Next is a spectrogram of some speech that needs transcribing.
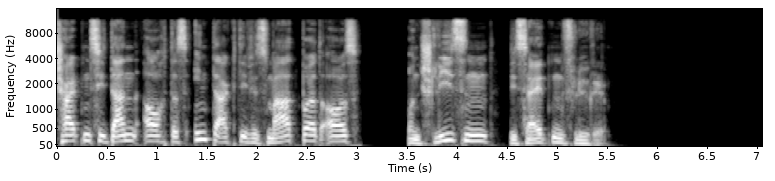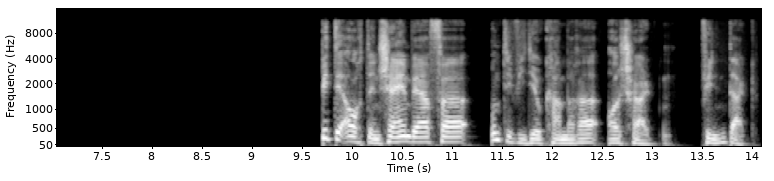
Schalten Sie dann auch das interaktive Smartboard aus und schließen die Seitenflügel. Bitte auch den Scheinwerfer und die Videokamera ausschalten. Vielen Dank.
